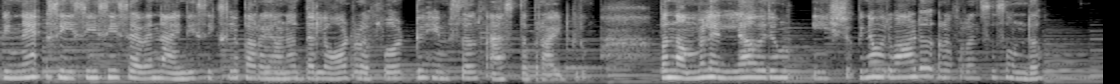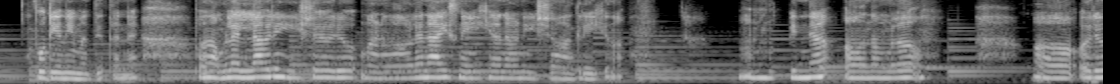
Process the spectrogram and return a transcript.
പിന്നെ C C C seven ninety സിക്സിൽ പറയാണ് the Lord referred to himself as the bridegroom അപ്പം നമ്മളെല്ലാവരും ഈശോ പിന്നെ ഒരുപാട് റെഫറൻസസ് ഉണ്ട്. പുതിയ നിയമത്തിൽ തന്നെ. അപ്പോൾ നമ്മളെല്ലാവരും ഈശോ ഒരു മണവാളനായി സ്നേഹിക്കാനാണ് ഈശോ ആഗ്രഹിക്കുന്നത്. പിന്നെ നമ്മൾ ഒരു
